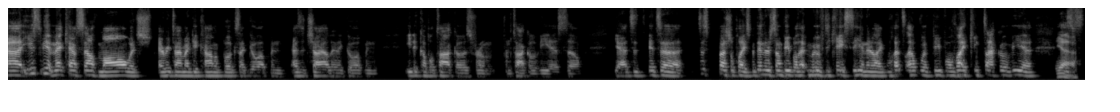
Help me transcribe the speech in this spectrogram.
uh, used to be at Metcalf South Mall, which every time I'd get comic books, I'd go up and as a child, and I'd go up and eat a couple tacos from from Taco Via. So yeah, it's a, it's a it's a special place. But then there's some people that move to KC and they're like, "What's up with people liking Taco Via?" yeah. 'Cause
